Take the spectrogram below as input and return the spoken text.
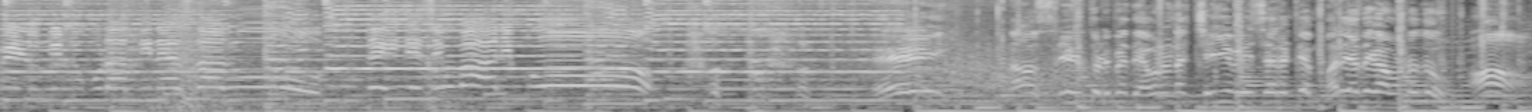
వీళ్ళు నిన్ను కూడా తినేస్తారు. దయచేసి పారిపో. ఏయ్ నా స్నేహితుడి మీద ఎవరైనా చెయ్యి వేశారంటే మర్యాదగా ఉండదు. ఆ.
